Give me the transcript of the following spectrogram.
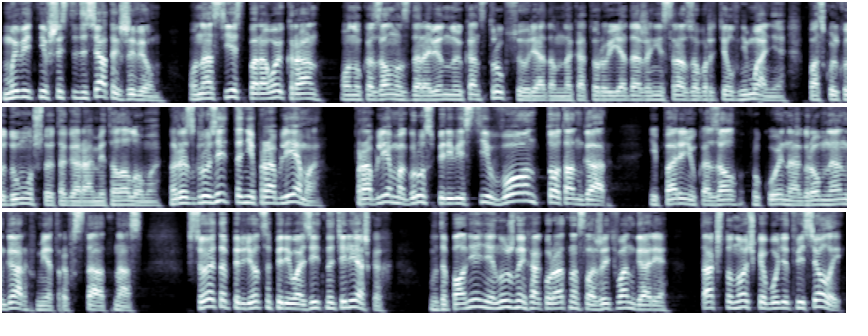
Мы ведь не в шестидесятых живем. У нас есть паровой кран, он указал на здоровенную конструкцию, рядом на которую я даже не сразу обратил внимание, поскольку думал, что это гора металлолома. «Разгрузить-то не проблема. Проблема груз перевести вон тот ангар». И парень указал рукой на огромный ангар в метрах ста от нас. «Все это придется перевозить на тележках. В дополнение нужно их аккуратно сложить в ангаре, так что ночка будет веселой».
